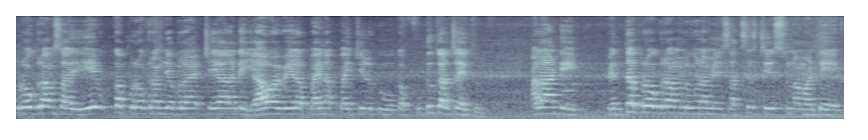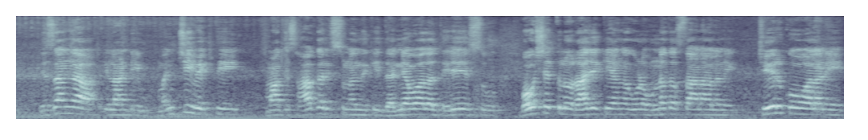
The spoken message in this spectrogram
ప్రోగ్రామ్స్ ఏ ఒక్క ప్రోగ్రామ్ చెప్పాల- చేయాలంటే యాభై వేల పైన పైచీలకు ఒక ఫుడ్ ఖర్చు అవుతుంది. అలాంటి పెద్ద ప్రోగ్రాంలు కూడా మేము సక్సెస్ చేస్తున్నామంటే నిజంగా ఇలాంటి మంచి వ్యక్తి మాకు సహకరిస్తున్నందుకు ధన్యవాదాలు తెలియజేస్తూ భవిష్యత్తులో రాజకీయంగా కూడా ఉన్నత స్థానాలని చేరుకోవాలని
